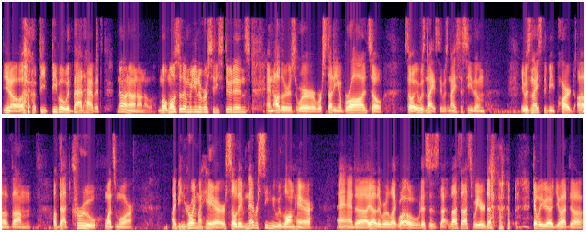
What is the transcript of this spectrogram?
you know people with bad habits. No, no, no, no. Mo- most of them were university students, and others were were studying abroad. So so it was nice. It was nice to see them. It was nice to be part of um, of that crew once more. I've been growing my hair, so they've never seen me with long hair. And uh, yeah, they were like, "Whoa, this is that that's that's weird." Can't believe you, you had uh,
